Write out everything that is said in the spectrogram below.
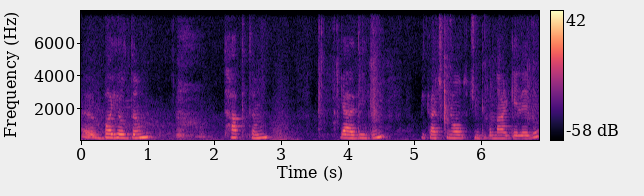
E, bayıldım. Taktım. Geldiği gün. Birkaç gün oldu çünkü bunlar geleli.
